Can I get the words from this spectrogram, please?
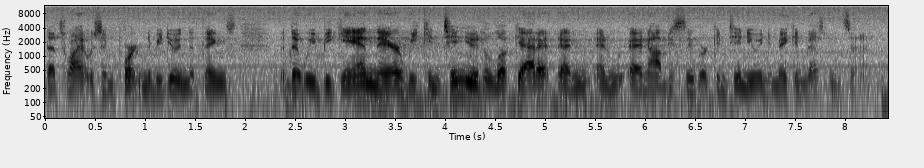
that's why it was important to be doing the things that we began there. We continue to look at it, and and and obviously we're continuing to make investments in it.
